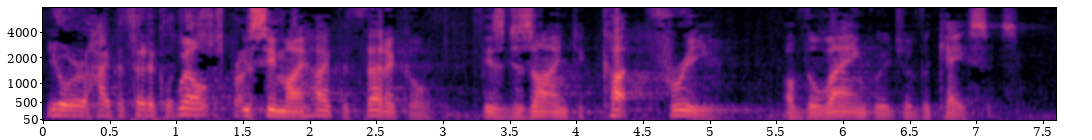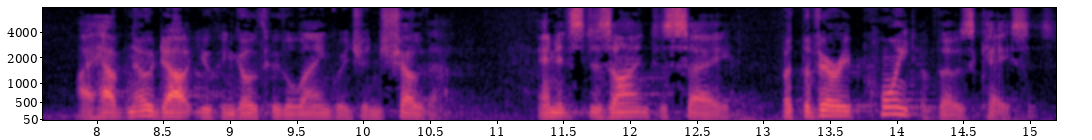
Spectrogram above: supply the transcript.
your hypothetical, well, Justice Breyer. You see, my hypothetical is designed to cut free of the language of the cases. I have no doubt you can go through the language and show that. And it's designed to say, but the very point of those cases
